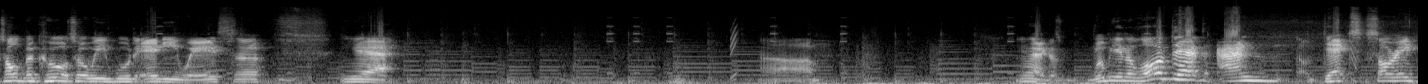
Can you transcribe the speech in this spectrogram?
told Makoto we would anyway, so yeah. Yeah, because we'll be in a lot of debt and debt, sorry,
